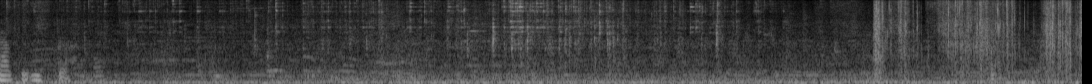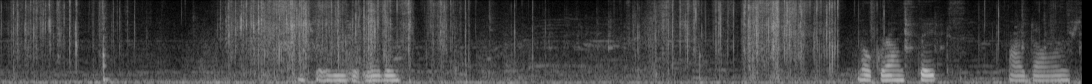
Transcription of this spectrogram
Check out the Easter. Are oldie. No ground steaks, five dollars.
